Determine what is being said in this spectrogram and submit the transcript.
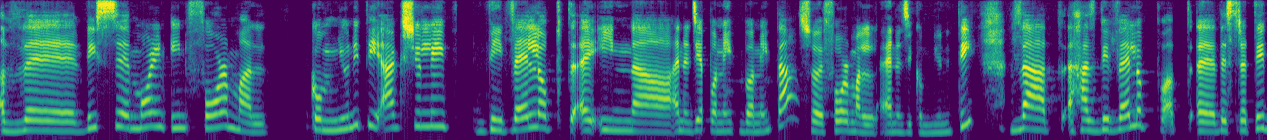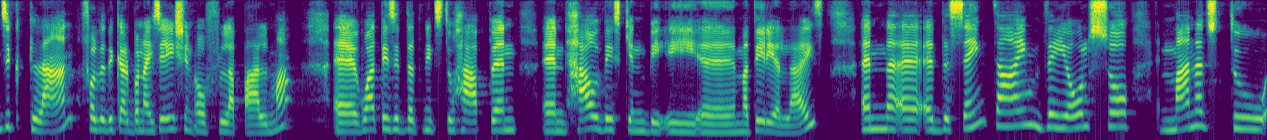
the this uh, more informal community actually developed in uh, Energia Bonita, so a formal energy community that has developed uh, the strategic plan for the decarbonization of La Palma. Uh, what is it that needs to happen and how this can be uh, materialized. And uh, at the same time, they also managed to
